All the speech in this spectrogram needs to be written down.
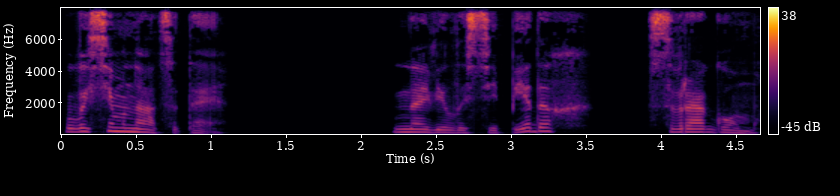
18. На велосипедах с врагом.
